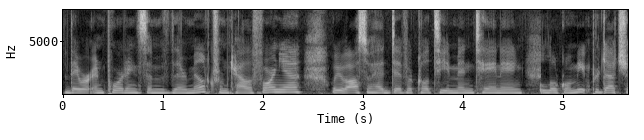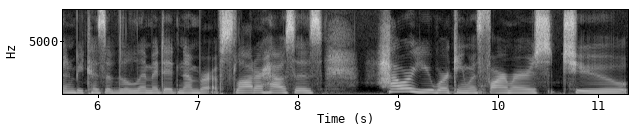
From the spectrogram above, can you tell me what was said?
they were importing some of their milk from California. We've also had difficulty maintaining local meat production because of the limited number of slaughterhouses. How are you working with farmers to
